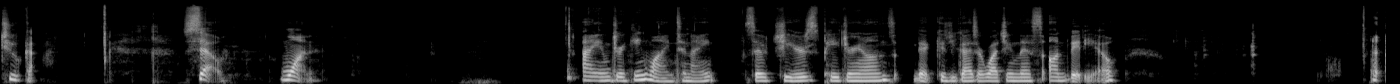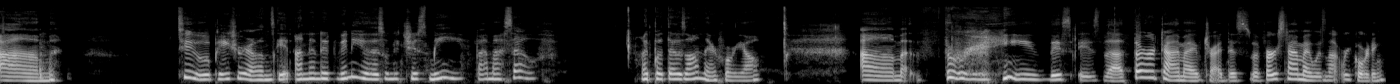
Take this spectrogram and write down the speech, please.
to come. So, one, I am drinking wine tonight. So, cheers, Patreons, because you guys are watching this on video. Um, two, Patreons get unedited videos when it's just me by myself. I put those on there for y'all. Um, three, this is the third time I've tried this. The first time I was not recording.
